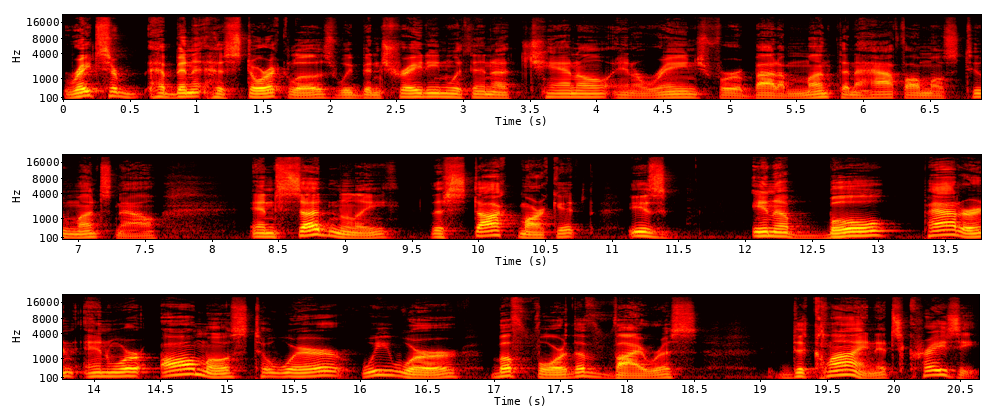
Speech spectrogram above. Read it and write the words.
rates are, have been at historic lows. We've been trading within a channel and a range for about a month and a half, almost two months now. And suddenly, the stock market is in a bull pattern, and we're almost to where we were before the virus decline. It's crazy.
